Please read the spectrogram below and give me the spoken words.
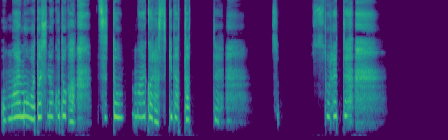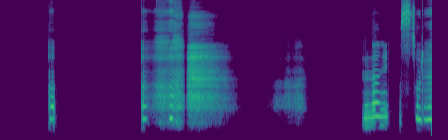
お前も私のことがずっと前から好きだったって、そ、それって、あ、あ、何、それ？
